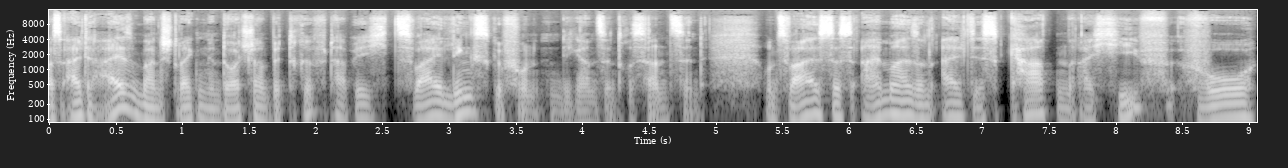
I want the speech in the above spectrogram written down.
Was alte Eisenbahnstrecken in Deutschland betrifft, habe ich zwei Links gefunden, die ganz interessant sind. Und zwar ist es einmal so ein altes Kartenarchiv, wo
